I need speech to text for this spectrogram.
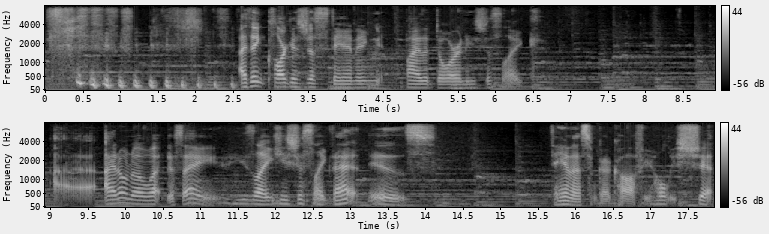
I think Clark is just standing by the door and he's just like, I, I don't know what to say. He's like, he's just like, that is. Damn, that's some good coffee. Holy shit.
